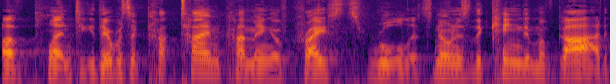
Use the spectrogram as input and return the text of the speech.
of plenty. There was a co- time coming of Christ's rule. It's known as the kingdom of God.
